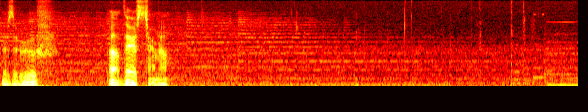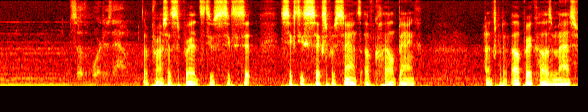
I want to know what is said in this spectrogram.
So there's the roof. Oh, there's the terminal. So the word is out. The process spreads to 66 66% of Cloudbank. Unexpected outbreak caused mass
